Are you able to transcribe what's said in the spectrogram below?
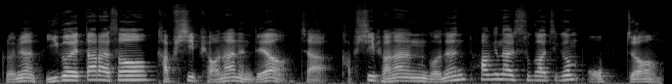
그러면 이거에 따라서 값이 변하는데요. 자, 값이 변하는 거는 확인할 수가 지금 없죠.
